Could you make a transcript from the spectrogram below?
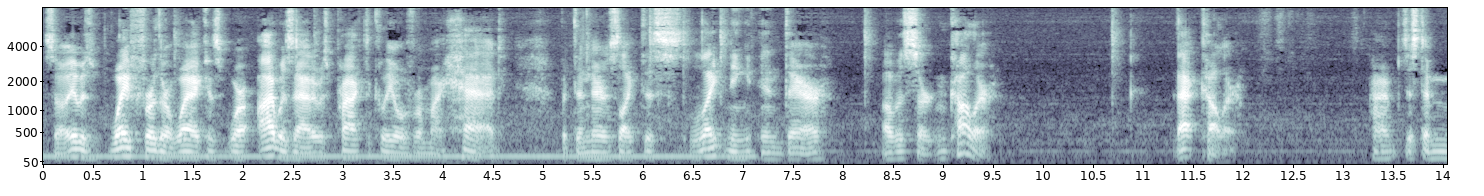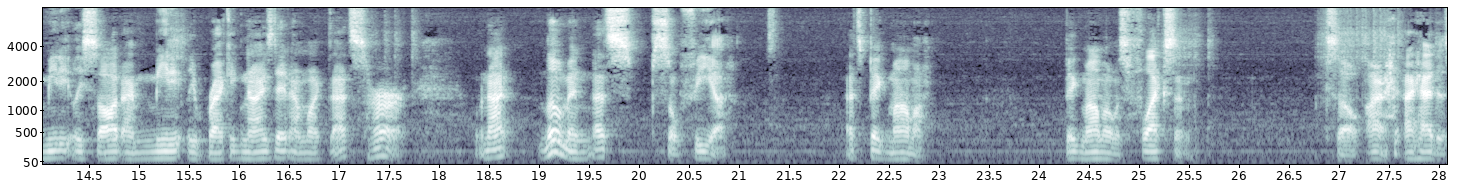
So it was way further away because where I was at, it was practically over my head. But then there's like this lightning in there of a certain color. That color. I just immediately saw it. I immediately recognized it. I'm like, that's her. Well, not Lumen, that's Sophia. That's Big Mama. Big Mama was flexing. So I, I had to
